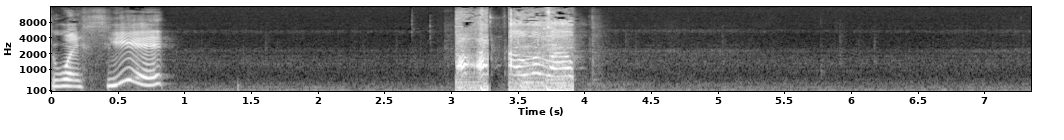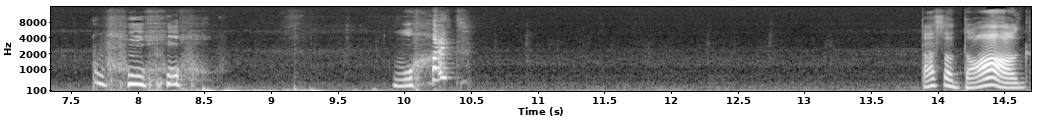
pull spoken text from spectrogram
Do I see it? what? That's a dog.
